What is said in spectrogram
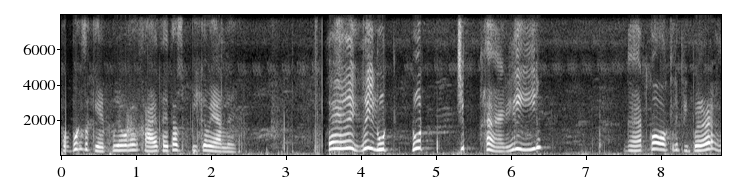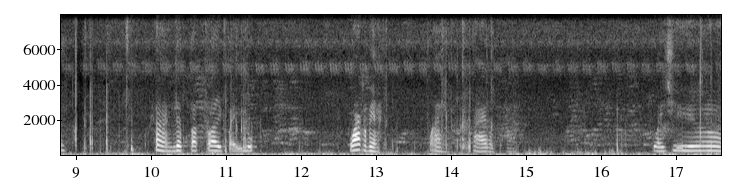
ผมเพิ่งสังเกตปืนมันคล้ายๆไททันสปีกเกอร์แมนเลย ยเฮ้ยเฮ้ยหลุดหลุดชิบหายลิวงานกอกเลยพี่เบิร์ดหายเลือดตัดไฟไฟลุกว่ากันเนี่ยไม่ตายหรอกตายไว้เชียว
